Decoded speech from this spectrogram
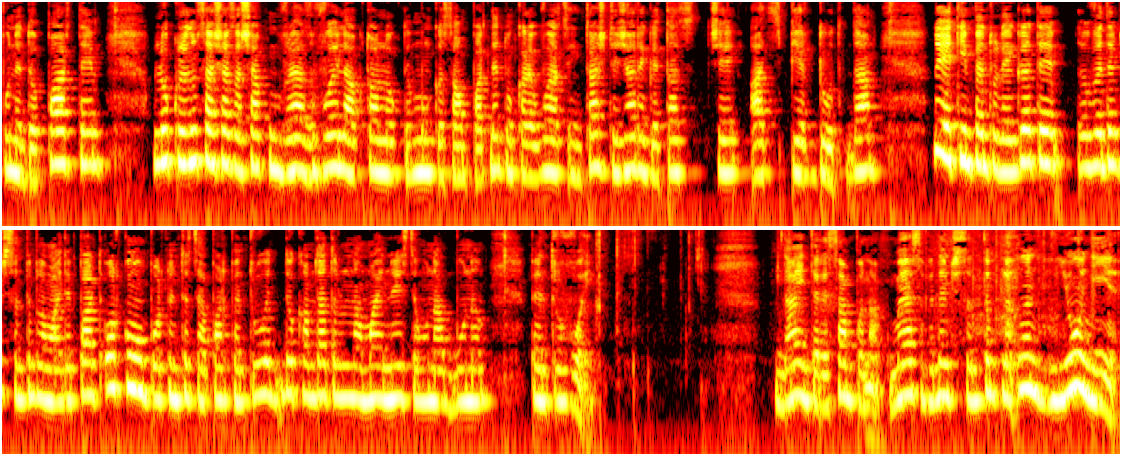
pune deoparte, lucrurile nu se așează așa cum vreați voi la actual loc de muncă sau în partenerul în care voi ați intrat și deja regretați ce ați pierdut, da? Nu e timp pentru regrete, vedem ce se întâmplă mai departe. Oricum, oportunități apar pentru voi. Deocamdată luna mai nu este una bună pentru voi. Da, interesant până acum. Ia să vedem ce se întâmplă în iunie.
